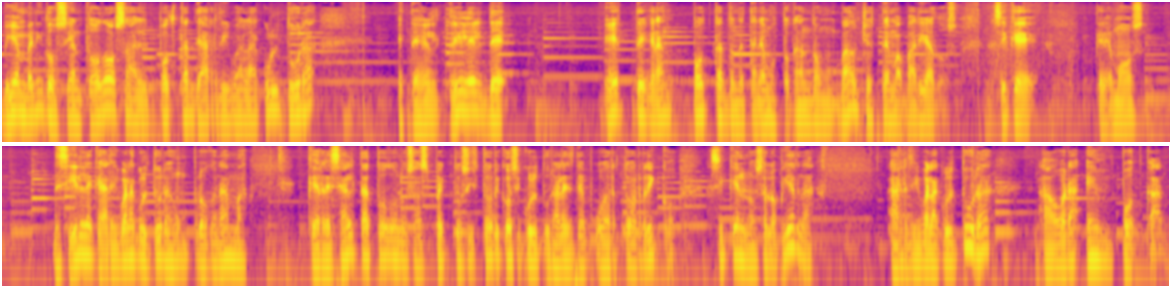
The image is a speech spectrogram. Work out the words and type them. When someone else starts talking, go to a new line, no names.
Bienvenidos sean todos al podcast de Arriba la Cultura. Este es el thriller de este gran podcast donde estaremos tocando muchos temas variados. Así que queremos decirle que Arriba la Cultura es un programa que resalta todos los aspectos históricos y culturales de Puerto Rico. Así que no se lo pierda. Arriba la Cultura, ahora en podcast.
